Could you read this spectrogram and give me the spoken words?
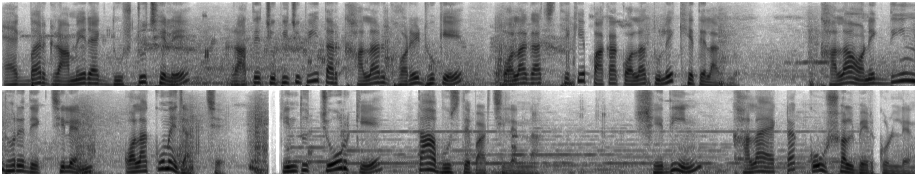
একবার গ্রামের এক দুষ্টু ছেলে রাতে চুপি চুপি তার খালার ঘরে ঢুকে কলা গাছ থেকে পাকা কলা তুলে খেতে লাগল। খালা অনেক দিন ধরে দেখছিলেন কলা কমে যাচ্ছে, কিন্তু চোরকে তা বুঝতে পারছিলেন না। সেদিন খালা একটা কৌশল বের করলেন।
